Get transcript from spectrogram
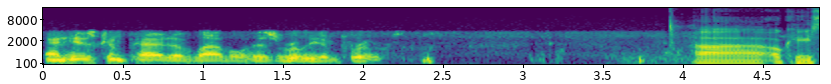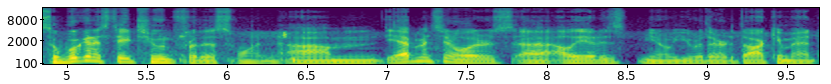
and his competitive level has really improved. Uh, okay, so we're going to stay tuned for this one. Um, the Edmonton Oilers, uh, Elliotte is, you know, you were there to document,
